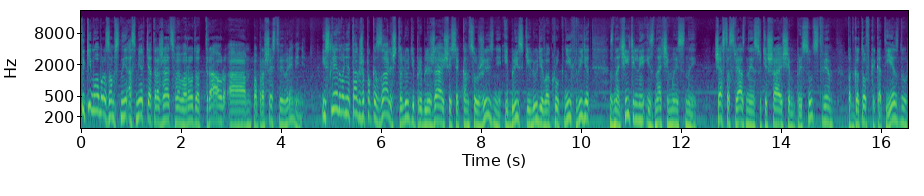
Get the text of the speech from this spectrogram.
Таким образом, сны о смерти отражают своего рода траур а, по прошествии времени. Исследования также показали, что люди, приближающиеся к концу жизни, и близкие люди вокруг них видят значительные и значимые сны – часто связанные с утешающим присутствием, подготовкой к отъезду,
